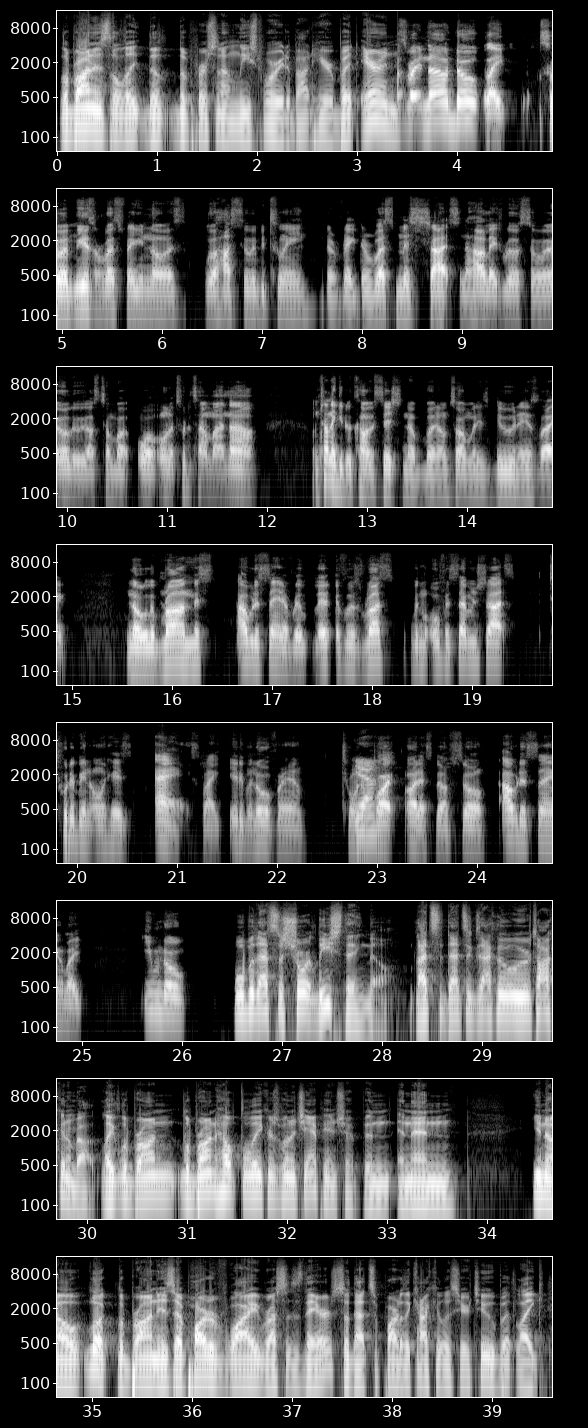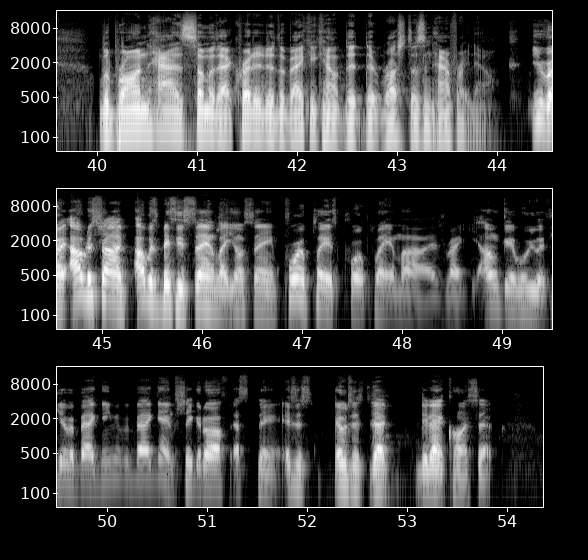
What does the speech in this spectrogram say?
LeBron is the the the person I'm least worried about here, but Aaron right now though, like so me as a Russ fan, you know, it's a little hostility between the like the Russ missed shots and the highlights real. So earlier I was talking about, or on the Twitter timeline now, I'm trying to get the conversation up, but I'm talking with this dude, and it's like, you know, LeBron missed I would have said if it, if it was Russ with over seven shots, it would have been on his ass. Like it'd have been over him, torn yeah. apart, all that stuff. So I would have saying like, even though. Well, but that's the short leash thing, though. That's that's exactly what we were talking about. Like LeBron, LeBron helped the Lakers win a championship, and and then, you know, look, LeBron is a part of why Russ is there, so that's a part of the calculus here too. But like, LeBron has some of that credit in the bank account that that Russ doesn't have right now. You're right. I was just trying. I was basically saying, like, you know, what I'm saying poor play is poor play in my eyes, right? I don't care who you. If you have a bad game, you have a bad game. Shake it off. That's the thing. It's just it was just that that concept.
